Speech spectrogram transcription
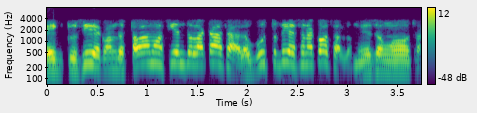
E inclusive cuando estábamos haciendo la casa, los gustos de ella son una cosa, los míos son otra.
